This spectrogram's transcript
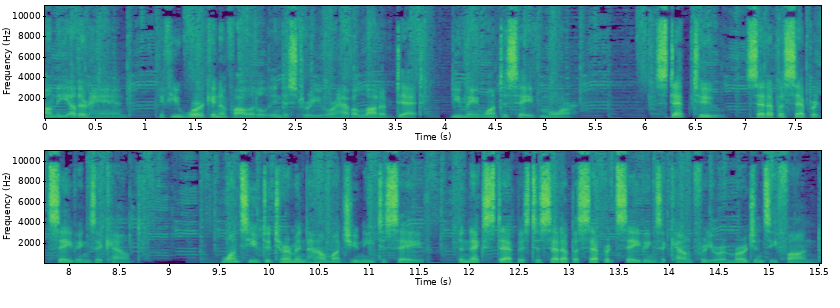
On the other hand, if you work in a volatile industry or have a lot of debt, you may want to save more. Step 2. Set up a separate savings account. Once you've determined how much you need to save, the next step is to set up a separate savings account for your emergency fund.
